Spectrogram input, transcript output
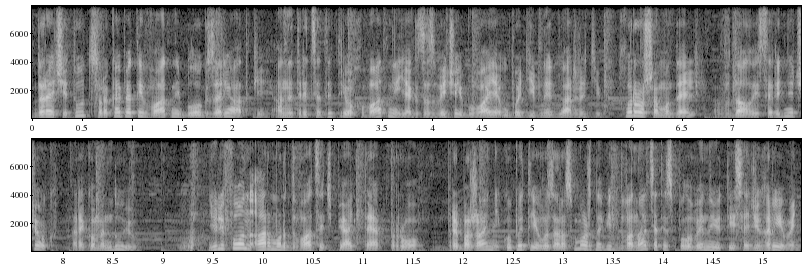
До речі, тут 45 ватний блок зарядки, а не 33 ватний, як зазвичай буває у подібних гаджетів. Хороша модель, вдалий середнячок, рекомендую. Юліфон Armor 25T Pro. При бажанні купити його зараз можна від 12,5 тисяч гривень,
